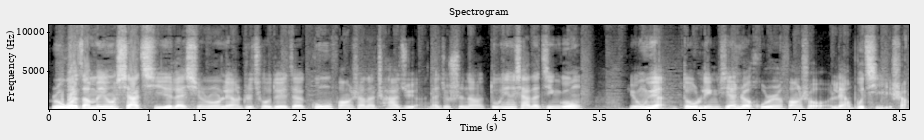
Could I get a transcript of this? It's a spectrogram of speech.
如果咱们用下棋来形容两支球队在攻防上的差距，那就是呢，独行侠的进攻。永远都领先着湖人防守两步棋以上。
